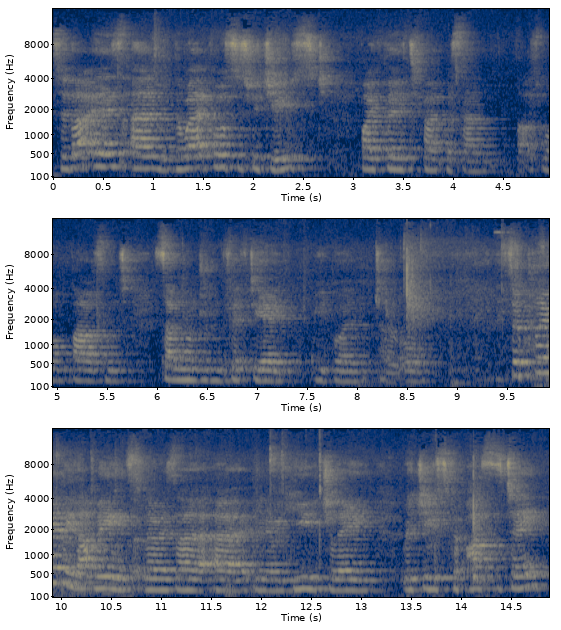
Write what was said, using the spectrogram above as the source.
So that is, um, the workforce is reduced by 35%. That's 1,758 people in total. So clearly that means that there is a, a you know, a hugely reduced capacity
